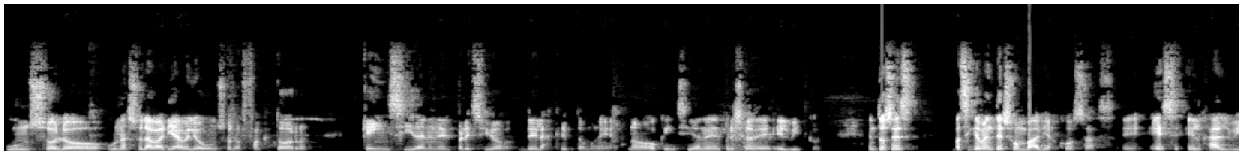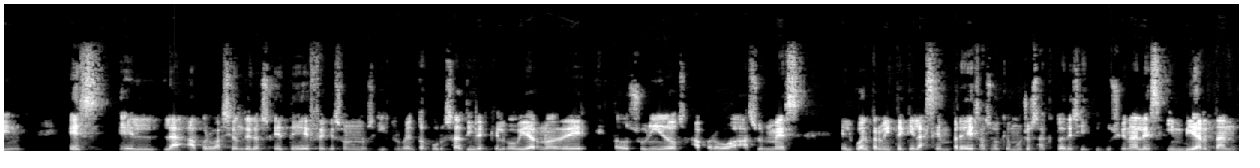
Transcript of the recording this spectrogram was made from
un solo, una sola variable o un solo factor que incidan en el precio de las criptomonedas, ¿no? O que incidan en el precio del Bitcoin. Entonces, básicamente son varias cosas. Eh, es el halving, es la aprobación de los ETF, que son unos instrumentos bursátiles que el gobierno de Estados Unidos aprobó hace un mes, el cual permite que las empresas o que muchos actores institucionales inviertan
